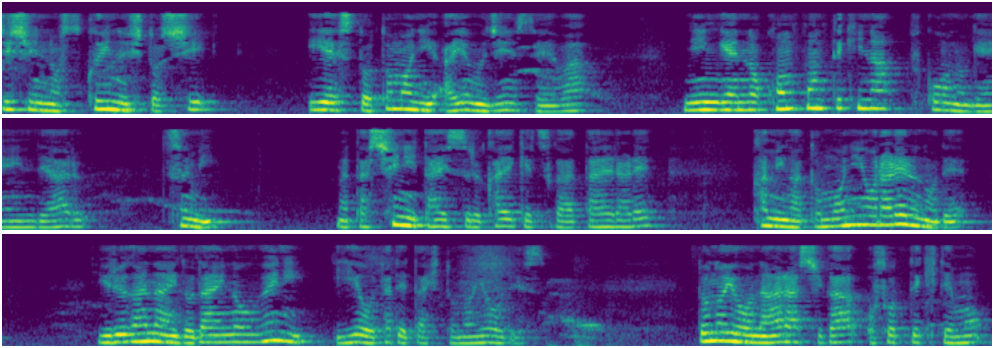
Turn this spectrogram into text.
自身の救い主とし、イエスと共に歩む人生は、人間の根本的な不幸の原因である罪、また死に対する解決が与えられ、神が共におられるので、揺るがない土台の上に家を建てた人のようです。どのような嵐が襲ってきても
